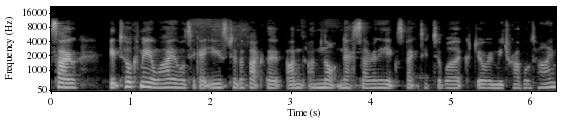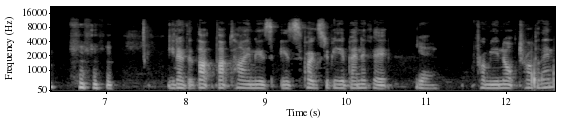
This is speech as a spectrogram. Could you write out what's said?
so it took me a while to get used to the fact that I'm I'm not necessarily expected to work during my travel time. you know that, that that time is is supposed to be a benefit yeah, from you not traveling.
